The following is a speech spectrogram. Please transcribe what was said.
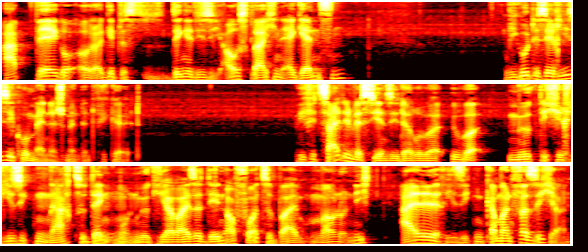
Abwäge oder gibt es Dinge, die sich ausgleichen, ergänzen? Wie gut ist Ihr Risikomanagement entwickelt? Wie viel Zeit investieren Sie darüber, über mögliche Risiken nachzudenken und möglicherweise denen auch vorzubauen und nicht alle Risiken kann man versichern.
